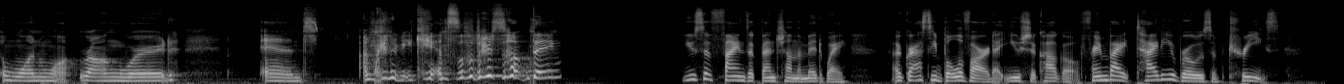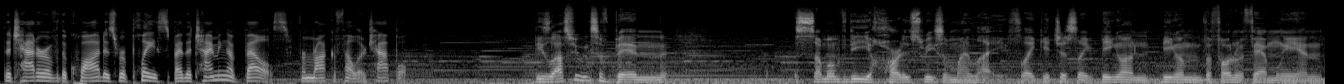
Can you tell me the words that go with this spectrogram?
one wa- wrong word and I'm going to be canceled or something. Yusuf finds a bench on the midway, a grassy boulevard at U Chicago, framed by tidy rows of trees. The chatter of the quad is replaced by the chiming of bells from Rockefeller Chapel. These last few weeks have been some of the hardest weeks of my life. Like it just like being on being on the phone with family and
